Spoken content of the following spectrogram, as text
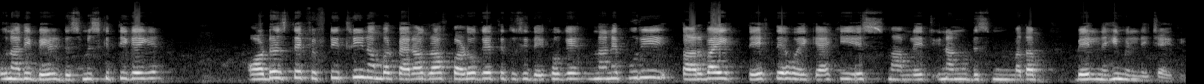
ਉਹਨਾਂ ਦੀ ਬੇਲ ਡਿਸਮਿਸ ਕੀਤੀ ਗਈ ਹੈ। ਆਰਡਰਸ ਤੇ 53 ਨੰਬਰ ਪੈਰਾਗ੍ਰਾਫ ਪੜੋਗੇ ਤੇ ਤੁਸੀਂ ਦੇਖੋਗੇ ਉਹਨਾਂ ਨੇ ਪੂਰੀ ਕਾਰਵਾਈ ਦੇਖਦੇ ਹੋਏ ਕਿਹਾ ਕਿ ਇਸ ਮਾਮਲੇ 'ਚ ਇਹਨਾਂ ਨੂੰ ਮਤਲਬ ਬੇਲ ਨਹੀਂ ਮਿਲਣੀ ਚਾਹੀਦੀ।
